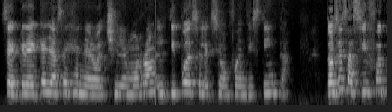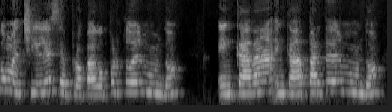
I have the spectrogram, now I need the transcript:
Se cree que ya se generó el chile morrón. El tipo de selección fue indistinta. Entonces, así fue como el chile se propagó por todo el mundo. En cada, en cada parte del mundo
